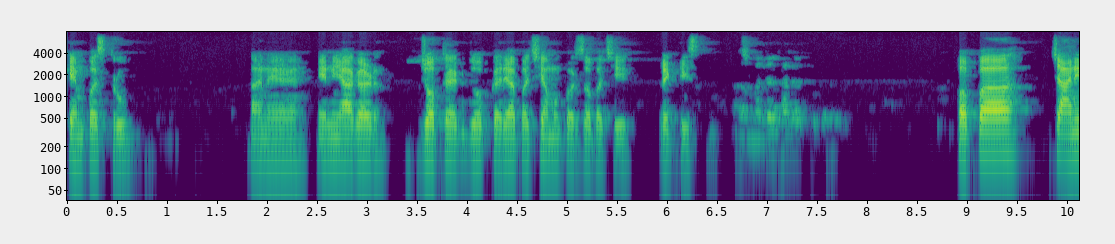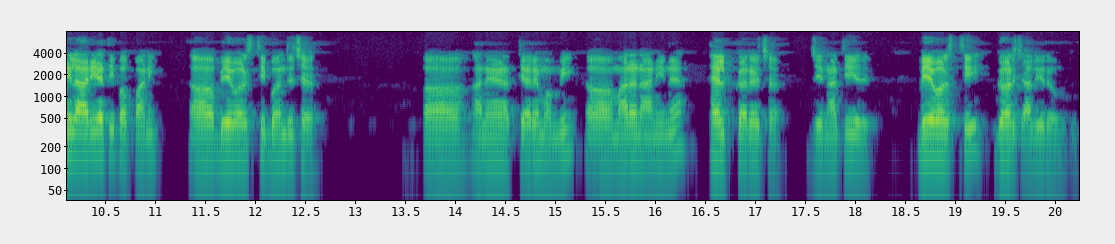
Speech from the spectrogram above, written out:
કેમ્પસ થ્રુ. અને એની આગળ જોબ જોબ કર્યા પછી અમુક વર્ષો પછી પ્રેક્ટિસ. પપ્પા ચાની લારી હતી પપ્પાની બે વર્ષથી બંધ છે. અને અત્યારે મમ્મી મારા નાનીને હેલ્પ કરે છે, જેનાથી બે વર્ષથી ઘર ચાલી રહ્યું હતું.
